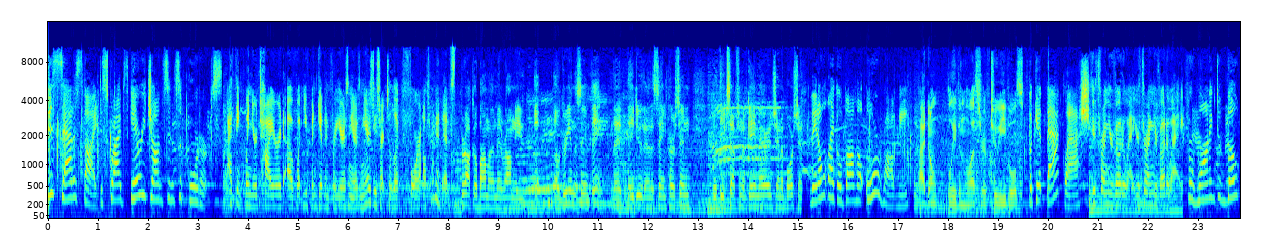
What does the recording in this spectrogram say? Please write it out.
Dissatisfied describes Gary Johnson supporters. I think when you're tired of what you've been given for years and years and years, you start to look for alternatives. Barack Obama and Mitt Romney uh, agree in the same thing. They, they do. They're the same person, with the exception of gay marriage and abortion. They don't like Obama or Romney. I don't believe in the lesser of two evils. But get backlash. You're throwing your vote away. You're throwing your vote away. For wanting to vote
